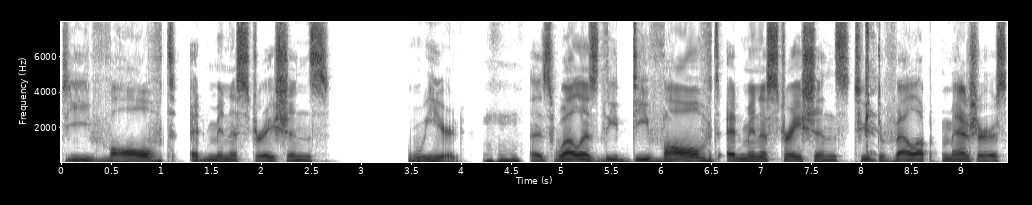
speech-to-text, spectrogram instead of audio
devolved administrations. Weird Mm-hmm. as well as the devolved administrations to develop measures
